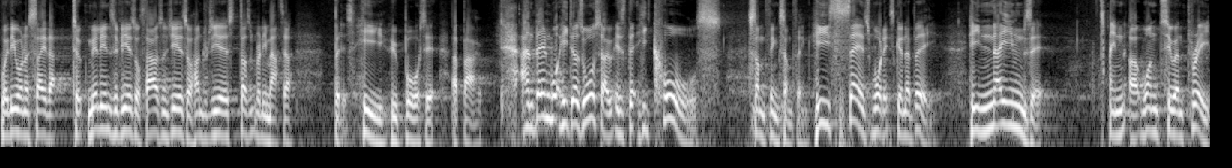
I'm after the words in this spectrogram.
Whether you want to say that took millions of years or thousands of years or hundreds of years doesn't really matter, but it's He who brought it about. And then what He does also is that He calls something something. He says what it's going to be, he names it in uh, 1, 2, and 3.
